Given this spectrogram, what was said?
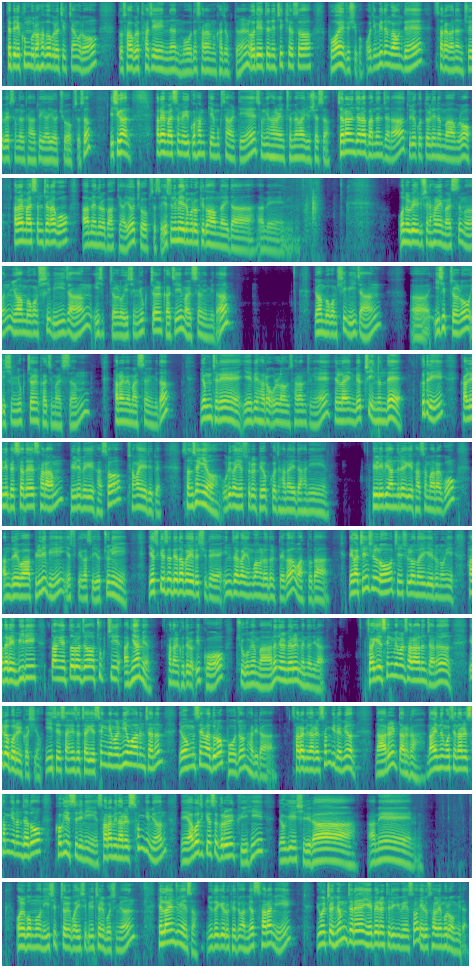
특별히 군무로 학업으로 직장으로 또 사업으로 타지에 있는 모든 사랑하는 가족들 어디에 있든지 지켜서 보호해 주시고 오직 믿음 가운데 살아가는 주의 백성들 다 되게 하여 주옵소서. 이 시간 하나님의 말씀을 읽고 함께 묵상할 때에 성령 하나님 조명하여 주셔서 전하는 자나 받는 자나 두렵고 떨리는 마음으로 하나님의 말씀 전하고 아멘으로 받게 하여 주옵소서. 예수님의 이름으로 기도하옵나이다. 아멘. 오늘 우리에게 주신 하나님의 말씀은 요한복음 12장 20절로 26절까지 말씀입니다. 요한복음 12장 20절로 26절까지 말씀 하나님의 말씀입니다. 명절에 예배하러 올라온 사람 중에 헬라인 몇이 있는데 그들이 갈릴리 베사다의 사람 빌립에게 가서 청하여 이르되 선생이여 우리가 예수를 배웁고자 하나이다 하니 빌립이 안드레에게 가서 말하고 안드레와 빌립이 예수께 가서 여쭈니 예수께서 대답하여 이르시되 인자가 영광을 얻을 때가 왔도다. 내가 진실로 진실로 너에게 이르노니 하늘의 밀이 땅에 떨어져 죽지 아니하면 하늘 그대로 있고 죽으면 많은 열매를 맺느니라. 자기의 생명을 사랑하는 자는 잃어버릴 것이요. 이 세상에서 자기의 생명을 미워하는 자는 영생하도록 보존하리라. 사람이 나를 섬기려면 나를 따르라. 나 있는 곳에 나를 섬기는 자도 거기 있으리니 사람이 나를 섬기면 내 아버지께서 그를 귀히 여기시리라. 아멘. 오늘 본문 20절과 21절을 보시면 헬라인 중에서 유대교로 개종한 몇 사람이 6월절 명절에 예배를 드리기 위해서 예루살렘으로 옵니다.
